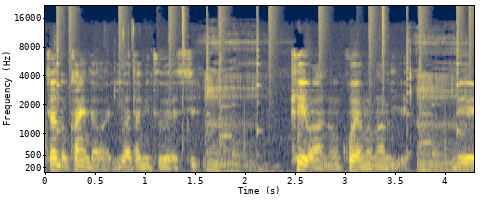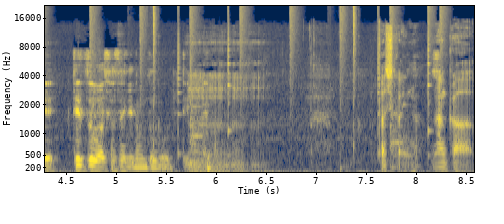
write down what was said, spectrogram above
ちゃんと金田は岩田光やしうんうん K はあの小山真美で、うん。うんで哲夫は佐々木希っていう。う、んうんうん。確かにな。なんか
